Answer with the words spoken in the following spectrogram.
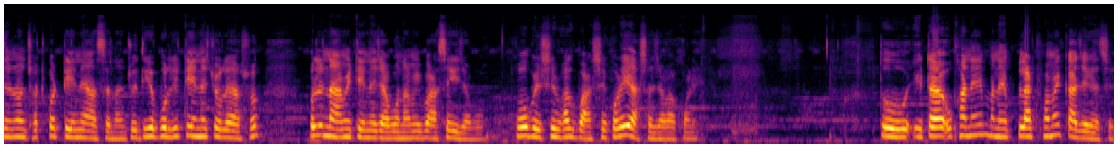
দিনও ঝট করে ট্রেনে আসে না। যদিও বলি ট্রেনে চলে আসো বলে, না, আমি ট্রেনে যাব না, আমি বাসেই যাব। ও বেশিরভাগ বাসে করেই আসা যাওয়া করে। তো এটা ওখানে মানে প্ল্যাটফর্মে কাজে গেছে।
